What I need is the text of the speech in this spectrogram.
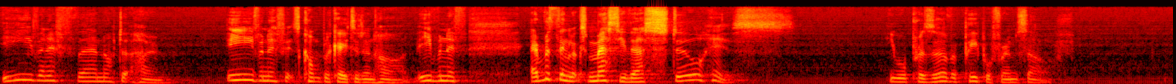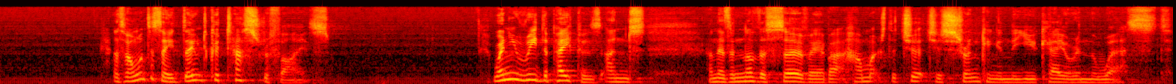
Even if they're not at home, even if it's complicated and hard, even if everything looks messy, they're still His. He will preserve a people for Himself. And so I want to say don't catastrophize. When you read the papers and and there's another survey about how much the church is shrinking in the UK or in the West.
